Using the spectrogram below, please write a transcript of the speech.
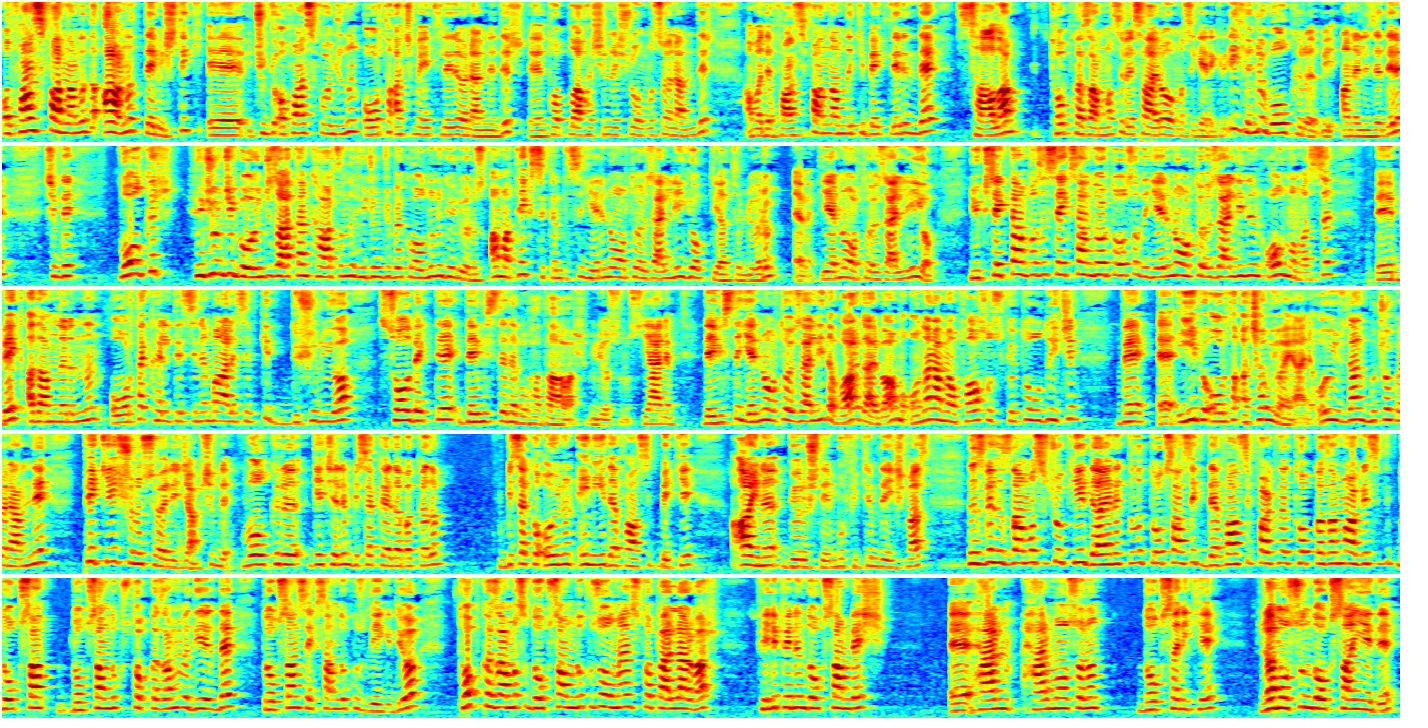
Ofansif anlamda da Arnold demiştik. E, çünkü ofansif oyuncunun orta açma yetileri önemlidir. E, topla haşır neşir olması önemlidir. Ama defansif anlamdaki beklerin de sağlam top kazanması vesaire olması gerekir. İlk önce Walker'ı bir analiz edelim. Şimdi Walker hücumcu bir oyuncu. Zaten kartında hücumcu bek olduğunu görüyoruz. Ama tek sıkıntısı yerine orta özelliği yok diye hatırlıyorum. Evet yerine orta özelliği yok. Yüksekten pası 84 olsa da yerine orta özelliğinin olmaması e, bek adamlarının orta kalitesini maalesef ki düşürüyor. Sol bekte Davis'te de bu hata var biliyorsunuz. Yani Davis'te yerine orta özelliği de var galiba ama ona rağmen falsosu kötü olduğu için ve e, iyi bir orta açamıyor yani. O yüzden bu çok önemli. Peki şunu söyleyeceğim. Şimdi Walker'ı geçelim Bisaka'ya da bakalım. Bisaka oyunun en iyi defansif beki. Aynı görüşteyim. Bu fikrim değişmez. Hız ve hızlanması çok iyi. Dayanıklılık 98. Defansif farkında top kazanma, agresiflik 90 99 top kazanma ve diğeri de 90-89 diye gidiyor. Top kazanması 99 olmayan stoperler var. Felipe'nin 95, e, Her Hermoson'un 92, Ramos'un 97,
